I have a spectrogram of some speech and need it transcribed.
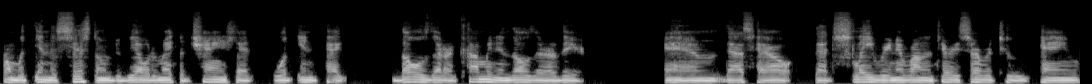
from within the system to be able to make a change that would impact those that are coming and those that are there. And that's how that slavery and involuntary servitude came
